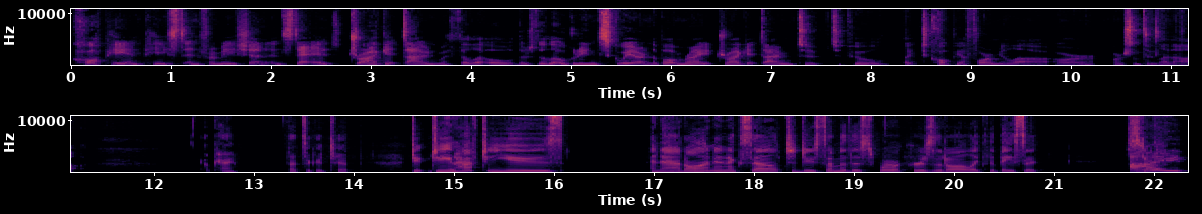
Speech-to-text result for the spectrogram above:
copy and paste information. Instead, drag it down with the little there's the little green square in the bottom right. Drag it down to to pull like to copy a formula or or something like that. Okay. That's a good tip. Do do you have to use an add-on in Excel to do some of this work or is it all like the basic stuff? I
